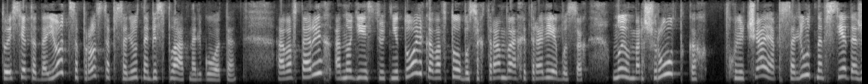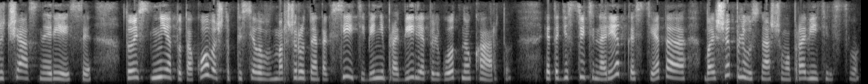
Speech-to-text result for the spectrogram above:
то есть это дается просто абсолютно бесплатно льгота. А во-вторых, оно действует не только в автобусах, трамваях и троллейбусах, но и в маршрутках, включая абсолютно все даже частные рейсы. То есть нету такого, чтобы ты села в маршрутное такси и тебе не пробили эту льготную карту. Это действительно редкость, и это большой плюс нашему правительству.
